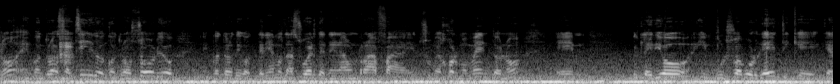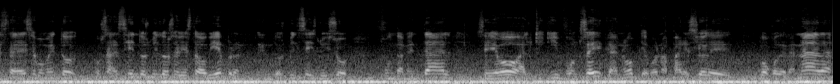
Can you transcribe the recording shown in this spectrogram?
¿no? Encontró a Salcido, encontró a Osorio, encontró, digo, teníamos la suerte de tener a un Rafa en su mejor momento, ¿no? Eh, le dio, impulso a Borghetti, que, que, hasta ese momento, o sea, sí en 2002 había estado bien, pero en, 2006 lo hizo fundamental. Se llevó al Kikín Fonseca, ¿no? Que, bueno, apareció de un poco de la nada.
